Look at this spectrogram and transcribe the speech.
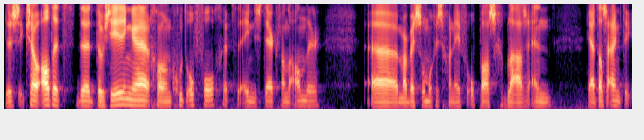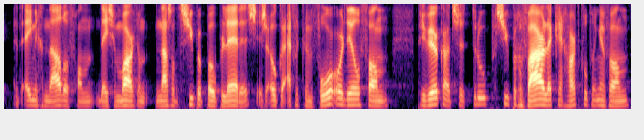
Dus ik zou altijd de doseringen gewoon goed opvolgen. Je hebt de ene sterker dan de ander. Uh, maar bij sommigen is het gewoon even oppassen geblazen. En ja, dat is eigenlijk het enige nadeel van deze markt. Naast dat het super populair is, is ook eigenlijk een vooroordeel van pre-workouts troep, super gevaarlijk, krijg hartkloppingen van.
